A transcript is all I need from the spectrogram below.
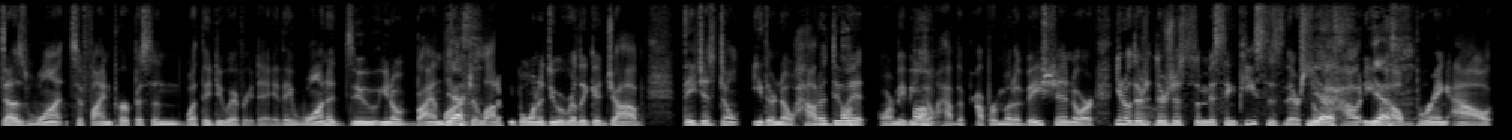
does want to find purpose in what they do every day. They want to do, you know, by and large, Yes. a lot of people want to do a really good job. They just don't either know how to do Oh. it or maybe Oh. don't have the proper motivation or, you know, there's there's just some missing pieces there. So Yes. how do you Yes. help bring out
